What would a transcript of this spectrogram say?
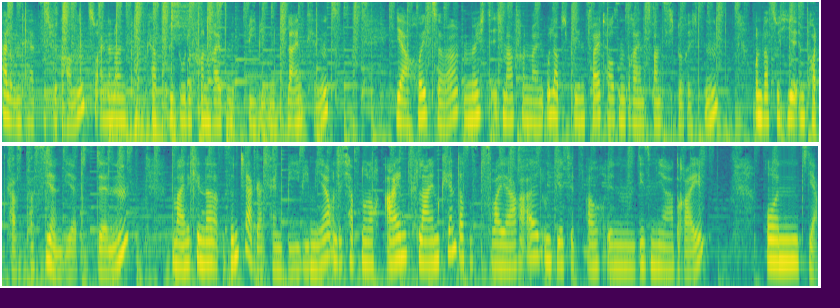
Hallo und herzlich willkommen zu einer neuen Podcast-Episode von Reise mit Baby und Kleinkind. Ja, heute möchte ich mal von meinen Urlaubsplänen 2023 berichten und was so hier im Podcast passieren wird. Denn meine Kinder sind ja gar kein Baby mehr und ich habe nur noch ein Kleinkind, das ist zwei Jahre alt und wird jetzt auch in diesem Jahr drei. Und ja,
